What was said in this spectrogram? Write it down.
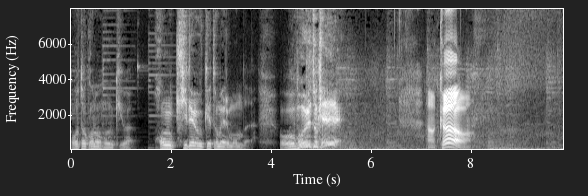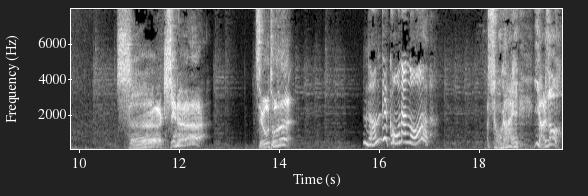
男の本気は本気で受け止めるもんだ。覚えとけ！Encore さあ来な上等だ。なんでこうなんの？しょうがない。やるぞ。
